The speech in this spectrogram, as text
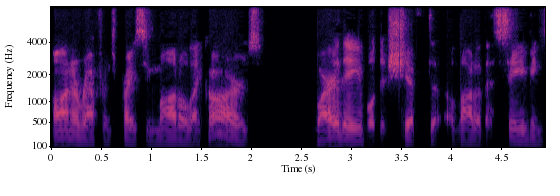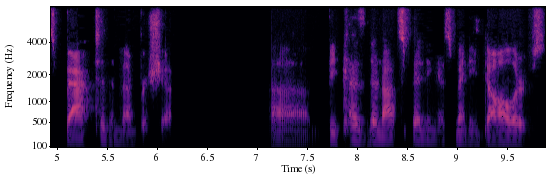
on a reference pricing model like ours why are they able to shift a lot of the savings back to the membership? Uh, because they're not spending as many dollars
